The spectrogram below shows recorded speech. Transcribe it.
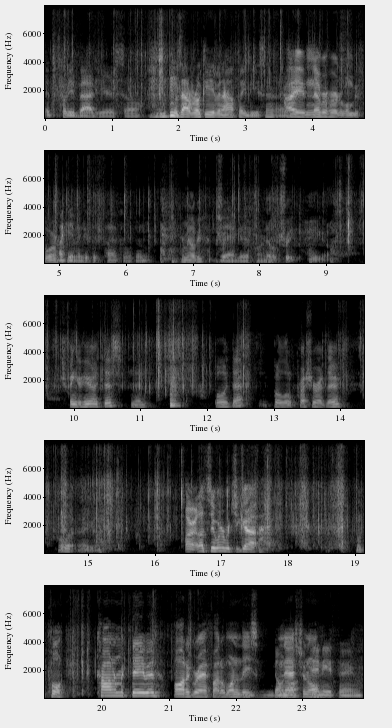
it's pretty bad here. So was that rookie even halfway decent? or- I've never heard of him before. I can't even get this pack open. Let me help you. Sure. Yeah, get it for me. Little trick. Here you go. Your finger here like this, and then pull like that. Put a little pressure right there. Pull it. There you go. All right, let's see what you got. We'll pull Connor McDavid autograph out of one of these Don't national anything.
